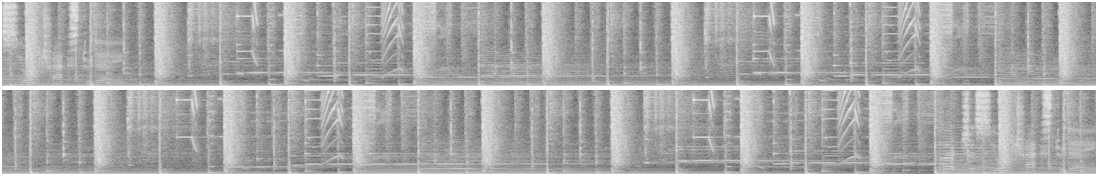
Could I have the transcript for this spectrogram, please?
Purchase your tracks today. Purchase your tracks today.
